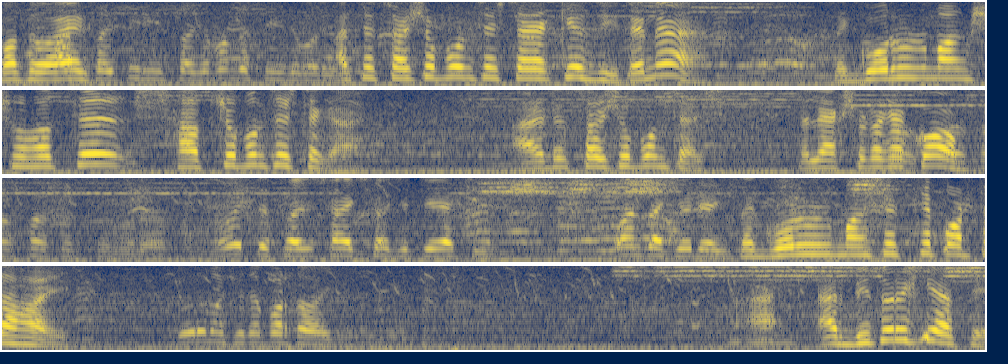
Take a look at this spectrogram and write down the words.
কত? আচ্ছা ছয়শো পঞ্চাশ টাকা কেজি তাই না? গরুর মাংস হচ্ছে সাতশো পঞ্চাশ টাকা আর এটা ছয়শো পঞ্চাশ। তাহলে একশো টাকা কম। ওই তো ছয় ষাট ছয়ষট্টি একই পঞ্চাশ তা গরুর মাংসের চেয়ে পড়তে হয়। গরু মাংসটা পড়তে হয়। আর ভিতরে কি আছে?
